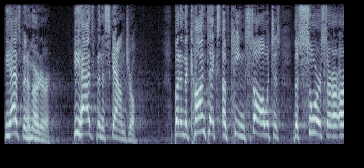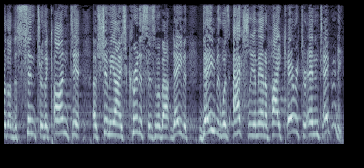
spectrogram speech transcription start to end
He has been a murderer. He has been a scoundrel. But in the context of King Saul, which is the source or, or the center, the content of Shimei's criticism about David, David was actually a man of high character and integrity.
